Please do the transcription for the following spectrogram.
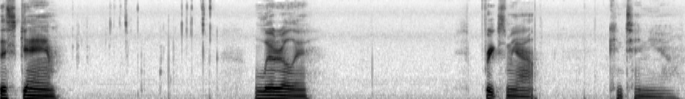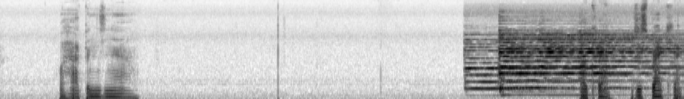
this game literally freaks me out. Continue. What happens now? Okay, just back here.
